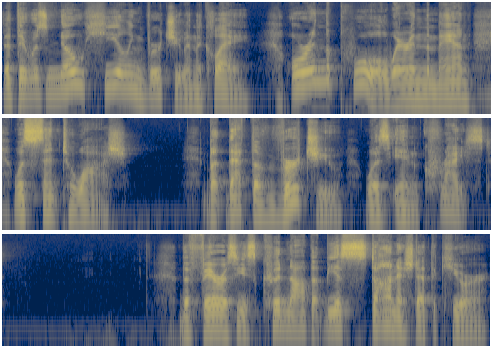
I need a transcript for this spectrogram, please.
that there was no healing virtue in the clay, or in the pool wherein the man was sent to wash but that the virtue was in Christ. The Pharisees could not but be astonished at the cure,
